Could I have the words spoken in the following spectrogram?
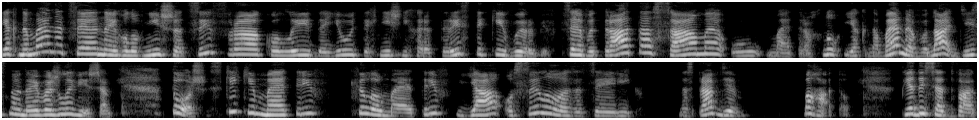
Як на мене, це найголовніша цифра, коли дають технічні характеристики виробів. Це витрата саме у метрах. Ну, як на мене, вона дійсно найважливіша. Тож, скільки метрів, кілометрів я осилила за цей рік? Насправді багато. 52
